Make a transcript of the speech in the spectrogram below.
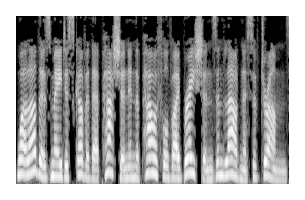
while others may discover their passion in the powerful vibrations and loudness of drums.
